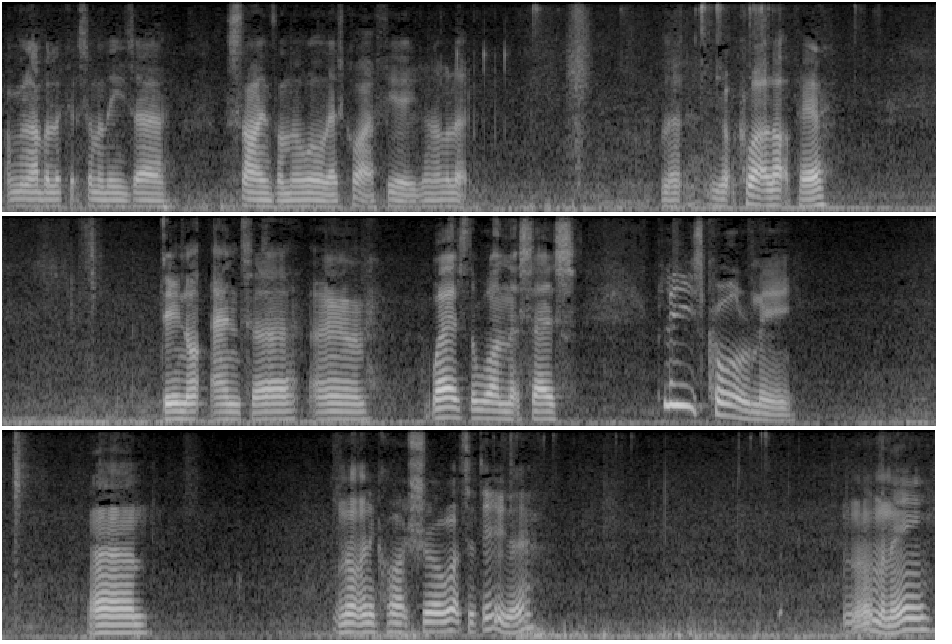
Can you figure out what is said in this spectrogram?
I'm going to have a look at some of these uh, signs on the wall. There's quite a few. Gonna have a look. Look, you've got quite a lot up here do not enter. Um, where's the one that says, please call me? Um, not really quite sure what to do there. Normally,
